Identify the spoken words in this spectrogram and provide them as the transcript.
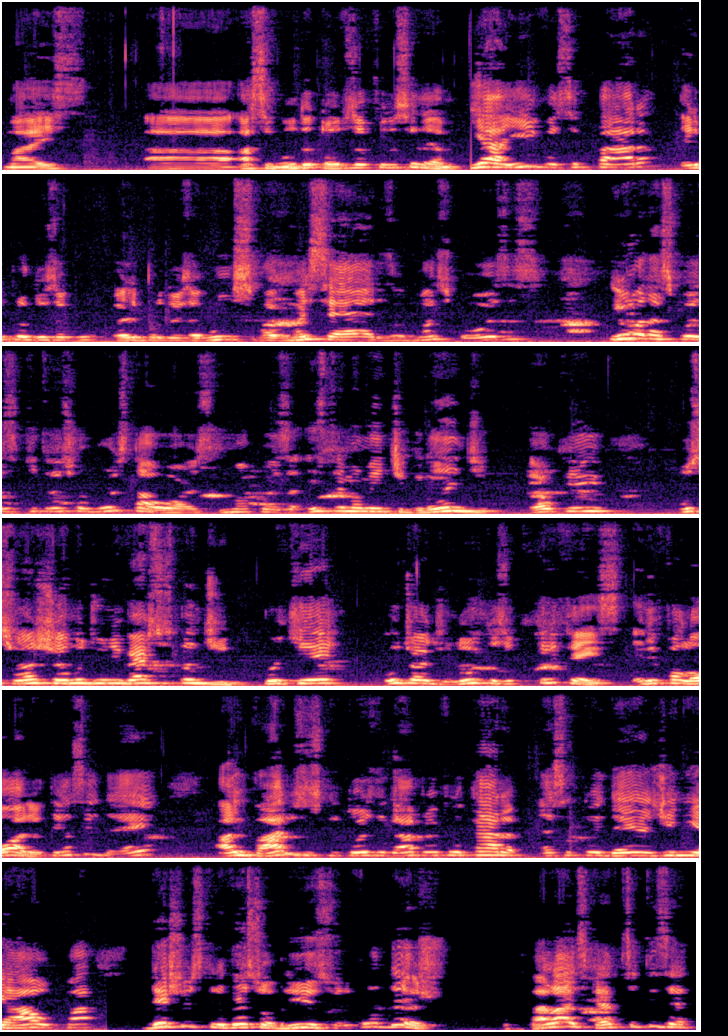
Mas a, a segunda, todos eu fui no cinema. E aí você para, ele produz, algum, ele produz alguns, algumas séries, algumas coisas. E uma das coisas que transformou Star Wars numa coisa extremamente grande é o que os fãs chamam de universo expandido. Porque o George Lucas, o que, que ele fez? Ele falou: olha, eu tenho essa ideia Aí vários escritores ligaram para ele e falaram, cara, essa tua ideia é genial, pá. deixa eu escrever sobre isso. Ele falou, deixa. Vai lá, escreve se você quiser.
